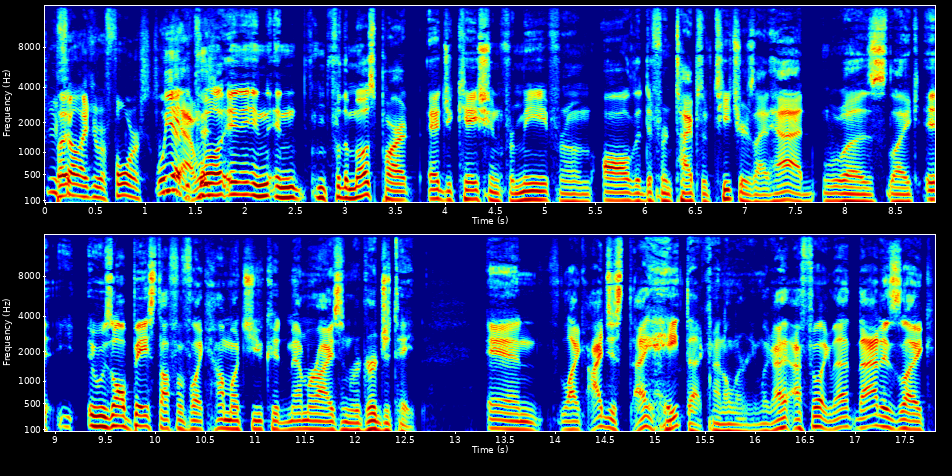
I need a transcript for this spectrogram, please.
you felt like you were forced. well, yeah, yeah, because- well, in, in, in for the most part, education for me from all the different types of teachers I'd had was like it. It was all based off of like how much you could memorize and regurgitate, and like I just I hate that kind of learning. Like I, I feel like that that is like.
